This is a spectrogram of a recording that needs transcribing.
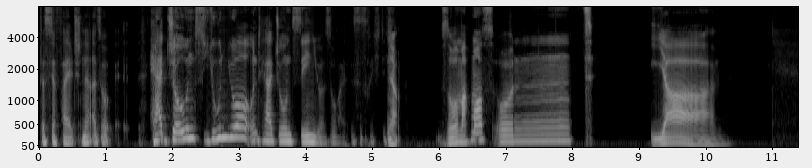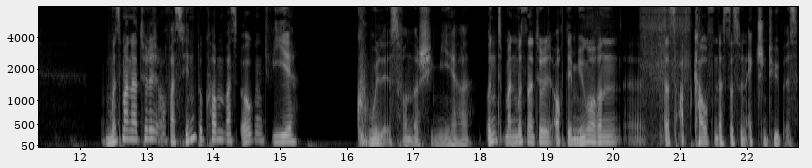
das ist ja falsch, ne? Also Herr Jones Junior und Herr Jones Senior, so ist es richtig. Ja. so machen wir's und ja, muss man natürlich auch was hinbekommen, was irgendwie cool ist von der Chemie her. Und man muss natürlich auch dem Jüngeren äh, das abkaufen, dass das so ein Action-Typ ist.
